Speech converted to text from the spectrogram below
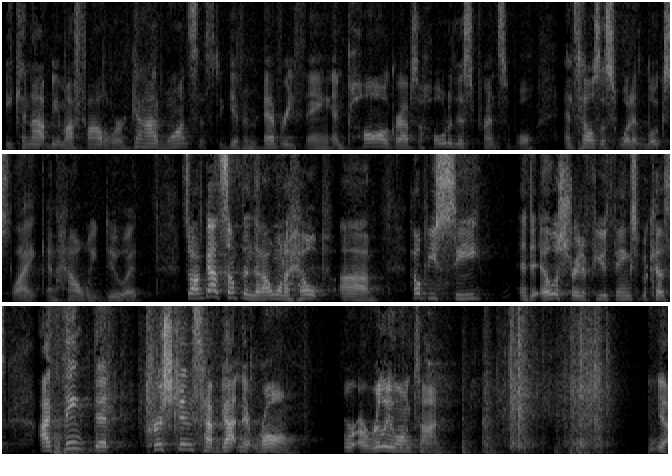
he cannot be my follower. God wants us to give him everything. And Paul grabs a hold of this principle and tells us what it looks like and how we do it. So I've got something that I want to help, uh, help you see and to illustrate a few things because I think that Christians have gotten it wrong for a really long time. Yeah.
